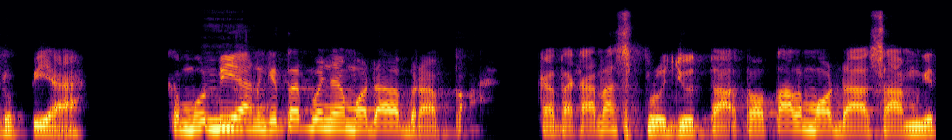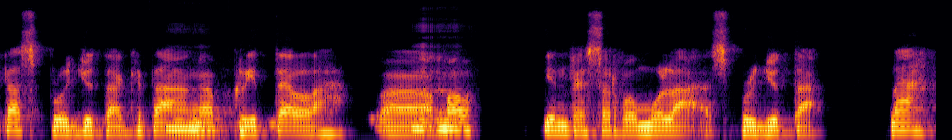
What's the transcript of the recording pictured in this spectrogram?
rupiah. Kemudian hmm. kita punya modal berapa? Katakanlah 10 juta total modal saham kita 10 juta kita hmm. anggap retail lah uh, apa investor pemula 10 juta nah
